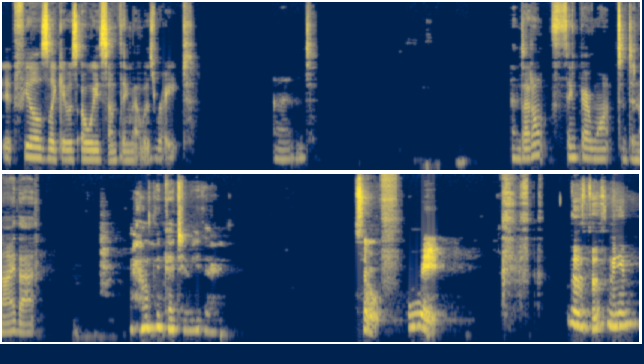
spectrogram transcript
it feels like it was always something that was right and and i don't think i want to deny that. I don't think i do either. So wait. Does this mean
